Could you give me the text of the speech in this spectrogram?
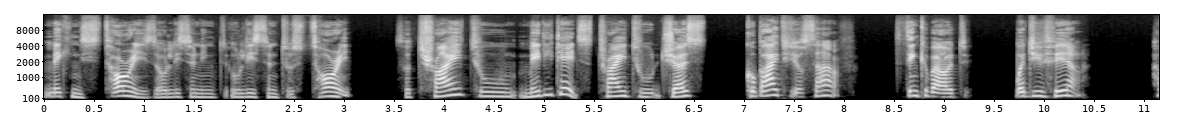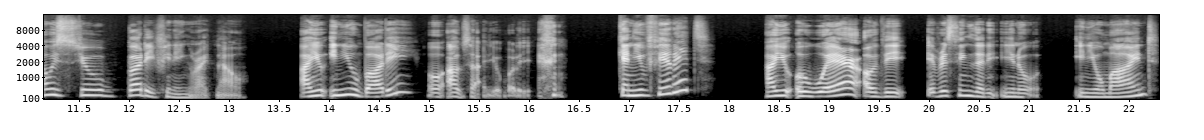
making stories or listening to or listen to story. So try to meditate. Try to just go back to yourself. Think about what do you feel? How is your body feeling right now? Are you in your body or outside your body? Can you feel it? Are you aware of the everything that you know in your mind?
